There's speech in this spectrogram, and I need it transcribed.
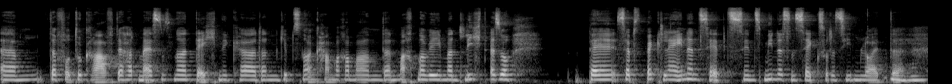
ähm, der Fotograf, der hat meistens nur einen Techniker, dann gibt es noch einen Kameramann, dann macht noch jemand Licht. Also bei, selbst bei kleinen Sets sind es mindestens sechs oder sieben Leute. Mhm.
